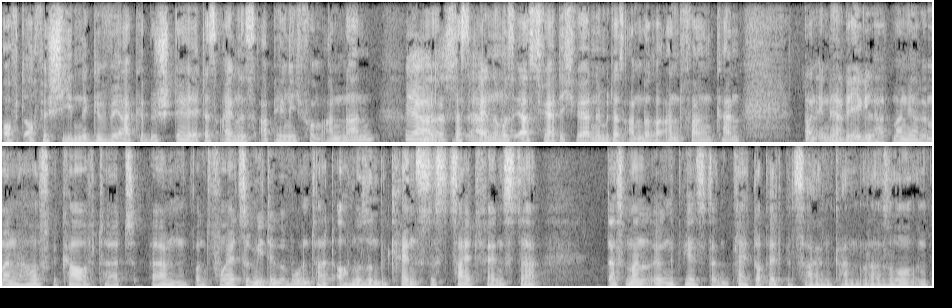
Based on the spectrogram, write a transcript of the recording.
oft auch verschiedene Gewerke bestellt. Das eine ist abhängig vom anderen. Ja, ne? das, das eine ja. muss erst fertig werden, damit das andere anfangen kann. Dann in der Regel hat man ja, wenn man ein Haus gekauft hat ähm, und vorher zur Miete gewohnt hat, auch nur so ein begrenztes Zeitfenster, dass man irgendwie jetzt dann vielleicht doppelt bezahlen kann oder so. Und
